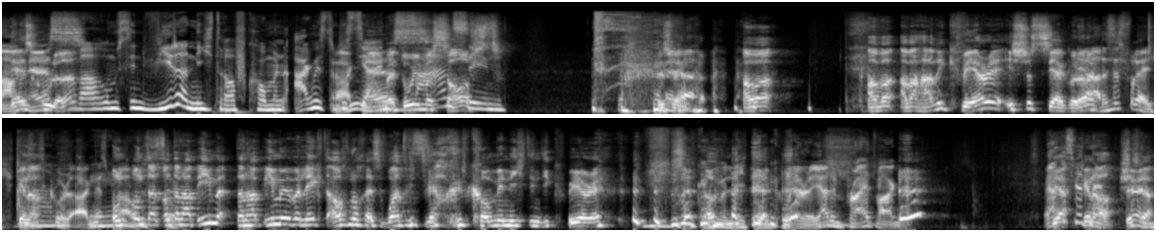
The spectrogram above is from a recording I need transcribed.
Der ist Agnes. cool, oder? Warum sind wir da nicht drauf gekommen? Agnes, du bist ja ein Agnes. Weil du immer Wahnsinn. Deswegen. Aber, aber, aber Harvey Queere ist schon sehr gut, oder? Ja, das ist frech. Das Genau. ist cool. Agnes Und, und dann, und dann habe ich, mir- dann hab ich mir überlegt, auch noch als Wortwitz, wer auch komme nicht in die Queere. kommen wir nicht in den Query. Ja, den Pride-Wagen. Ja, Ja, das wird genau. Das Schön.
